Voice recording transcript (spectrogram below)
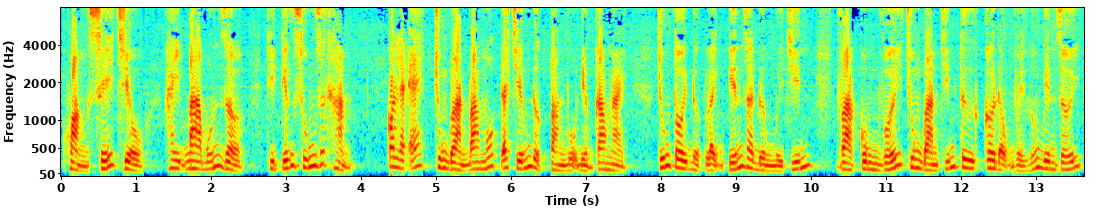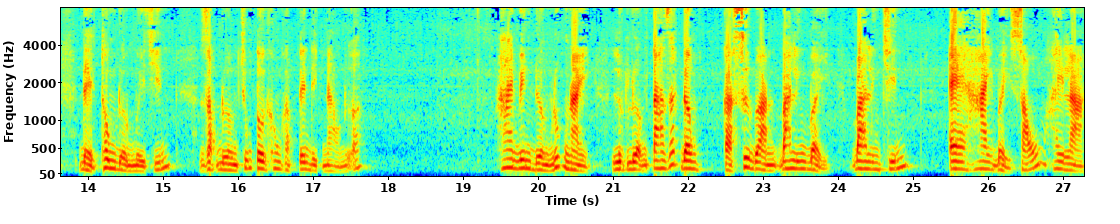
Khoảng xế chiều hay 3-4 giờ thì tiếng súng rất hẳn. Có lẽ trung đoàn 31 đã chiếm được toàn bộ điểm cao này. Chúng tôi được lệnh tiến ra đường 19 và cùng với trung đoàn 94 cơ động về hướng biên giới để thông đường 19. Dọc đường chúng tôi không gặp tên địch nào nữa. Hai bên đường lúc này, lực lượng ta rất đông, cả sư đoàn 307, 309, E276 hay là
